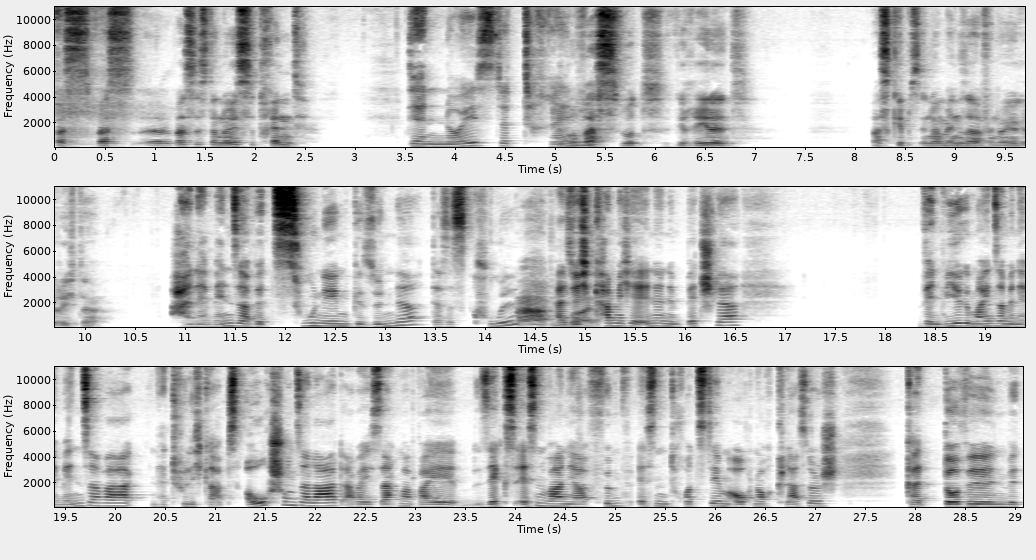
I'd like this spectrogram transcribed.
Was, was, äh, was ist der neueste Trend? Der neueste Trend. Über was wird geredet? Was gibt's in der Mensa für neue Gerichte? Ah, in der Mensa wird zunehmend gesünder. Das ist cool. Ah, also ich kann mich erinnern, im Bachelor, wenn wir gemeinsam in der Mensa waren, natürlich gab es auch schon Salat, aber ich sag mal, bei sechs Essen waren ja fünf Essen trotzdem auch noch klassisch Kartoffeln mit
